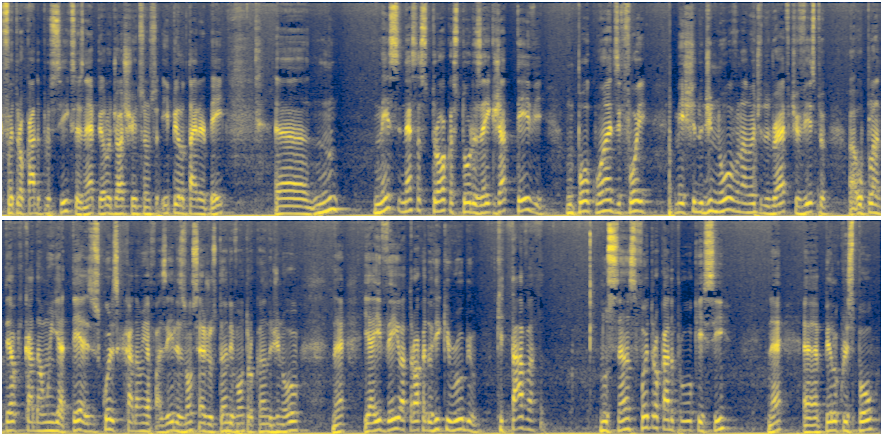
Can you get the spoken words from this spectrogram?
que foi trocado para os Sixers, né? Pelo Josh Richardson e pelo Tyler Bay. Uh, no, nesse, nessas trocas todas aí que já teve um pouco antes e foi mexido de novo na noite do draft, visto uh, o plantel que cada um ia ter, as escolhas que cada um ia fazer, eles vão se ajustando e vão trocando de novo, né? E aí veio a troca do Rick Rubio, que estava no Suns, foi trocado para o OKC, né? Uh, pelo Chris Paul,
